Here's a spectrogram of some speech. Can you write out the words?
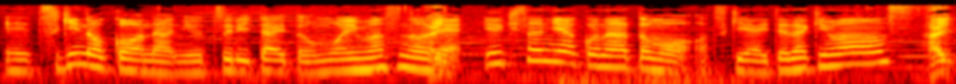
えー次のコーナーに移りたいと思いますので、はい。ゆきさんにはこの後もお付き合いいただきます。はい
